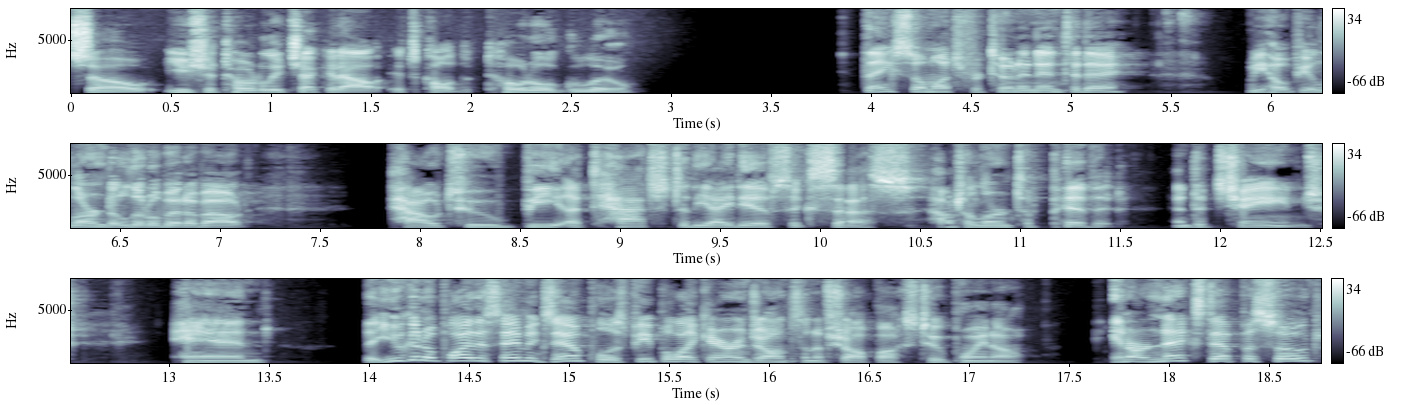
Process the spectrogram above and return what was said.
So you should totally check it out. It's called Total Glue. Thanks so much for tuning in today. We hope you learned a little bit about how to be attached to the idea of success, how to learn to pivot and to change, and that you can apply the same example as people like Aaron Johnson of ShotBox 2.0. In our next episode,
